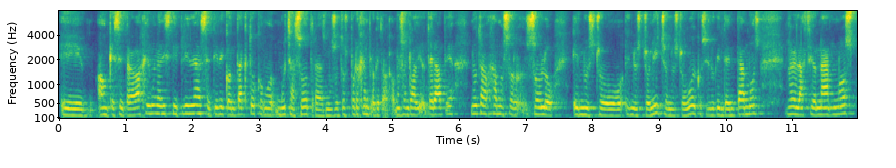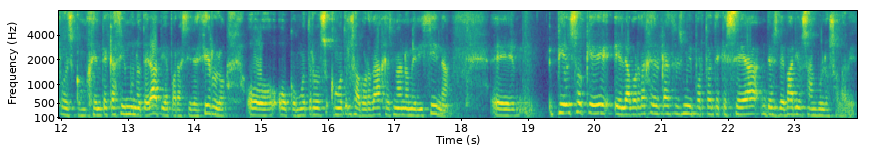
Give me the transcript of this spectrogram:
eh, aunque se trabaje en una disciplina, se tiene contacto con muchas otras. Nosotros, por ejemplo, que trabajamos en radioterapia, no trabajamos solo, en, nuestro, en nuestro nicho, en nuestro hueco, sino que intentamos relacionarnos pues, con gente que hace inmunoterapia, por así decirlo, o, con, otros, con abordajes, nanomedicina. Eh, pienso que el abordaje del cáncer es muy importante que sea desde varios ángulos a la vez,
